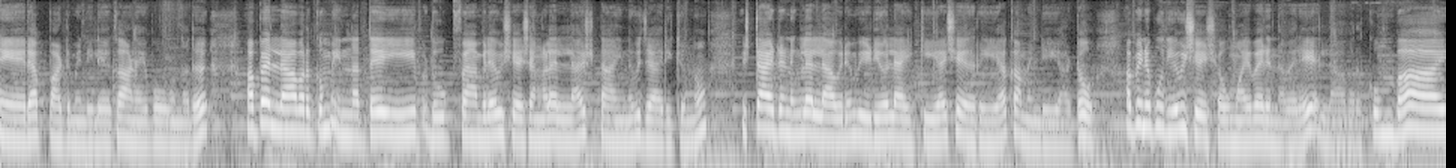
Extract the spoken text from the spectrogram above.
നേരെ അപ്പാർട്ട്മെന്റിലേക്കാണ് പോകുന്നത്. അപ്പോൾ എല്ലാവർക്കും ഇന്നത്തെ ഈ ഡൂക്ക് ഫാമിലി വിശേഷങ്ങളെല്ലാം ഇഷ്ടമായി എന്ന് വിചാരിക്കുന്നു. ഇഷ്ടമായിട്ടുണ്ടെങ്കിൽ എല്ലാവരും വീഡിയോ ലൈക്ക് ചെയ്യുക ഷെയർ ചെയ്യുക കമന്റ് ചെയ്യുക കേട്ടോ അപ്പോൾ പിന്നെ പുതിയ വിശേഷവുമായി വരുന്നവരെ എല്ലാവർക്കും ബായ്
